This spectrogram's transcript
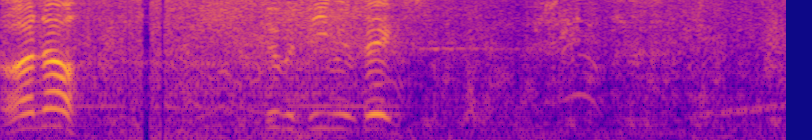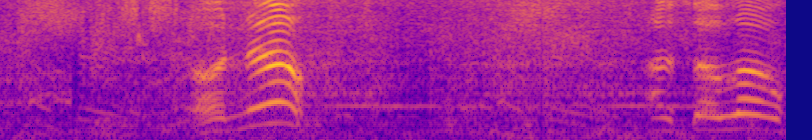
Oh no! Stupid demon pigs! Oh no! I'm so low.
